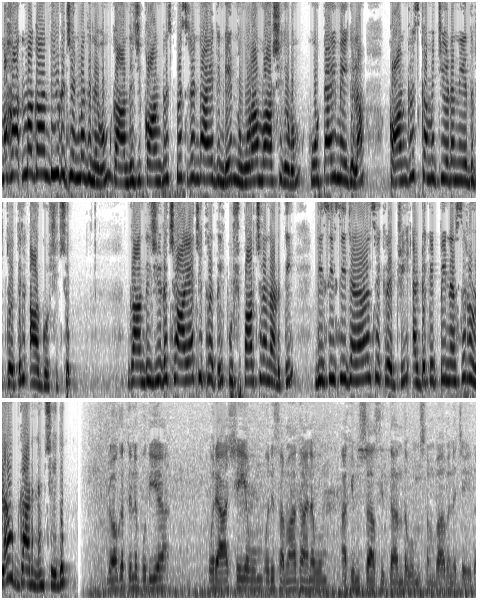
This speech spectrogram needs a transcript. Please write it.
മഹാത്മാഗാന്ധിയുടെ ജന്മദിനവും ഗാന്ധിജി കോൺഗ്രസ് പ്രസിഡന്റായതിന്റെ നൂറാം വാർഷികവും കൂട്ടായി മേഖല കോൺഗ്രസ് കമ്മിറ്റിയുടെ നേതൃത്വത്തിൽ ആഘോഷിച്ചു. ഗാന്ധിജിയുടെ ഛായാചിത്രത്തിൽ പുഷ്പാർച്ചന നടത്തി DCC general secretary advocate P Nasarulla ഉദ്ഘാടനം ചെയ്തു. ലോകത്തിന് പുതിയ ഒരാശയവും ഒരു സമാധാനവും അഹിംസാ സിദ്ധാന്തവും സംഭാവന ചെയ്ത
